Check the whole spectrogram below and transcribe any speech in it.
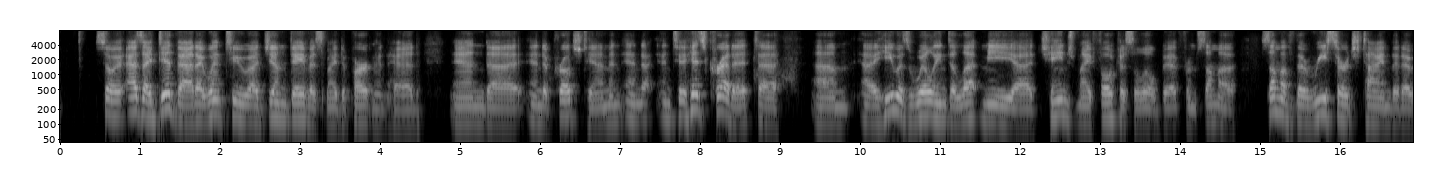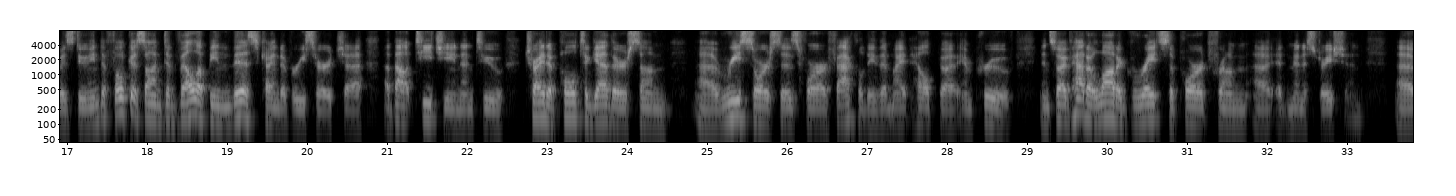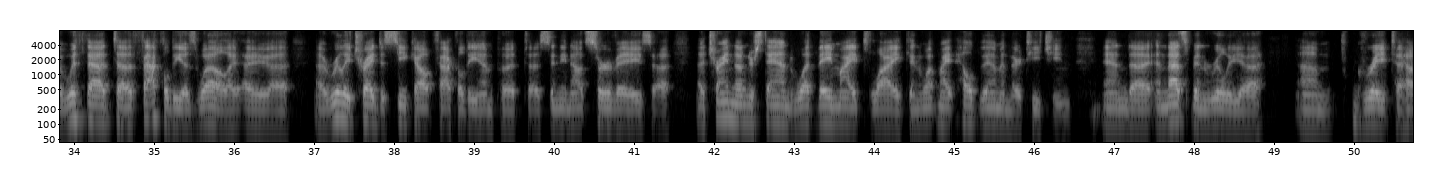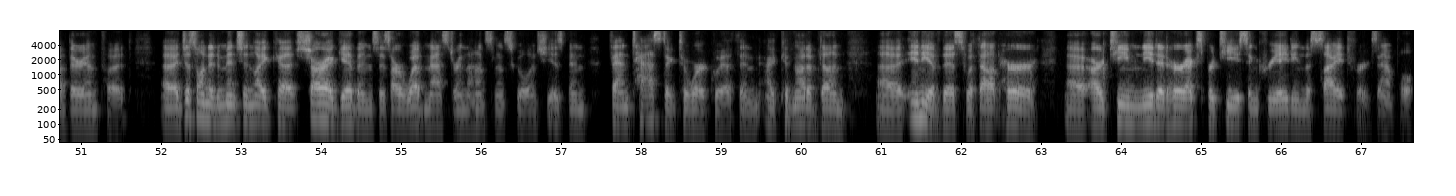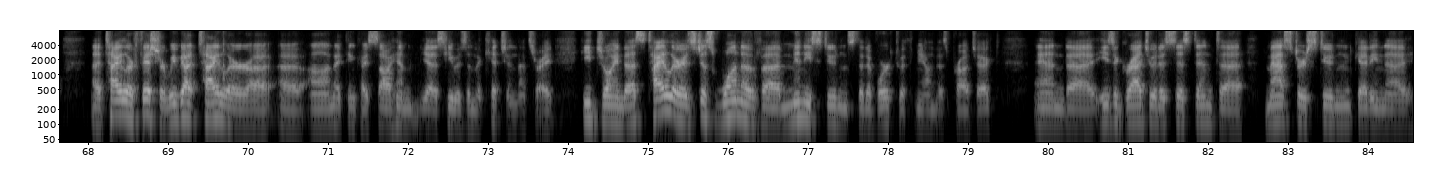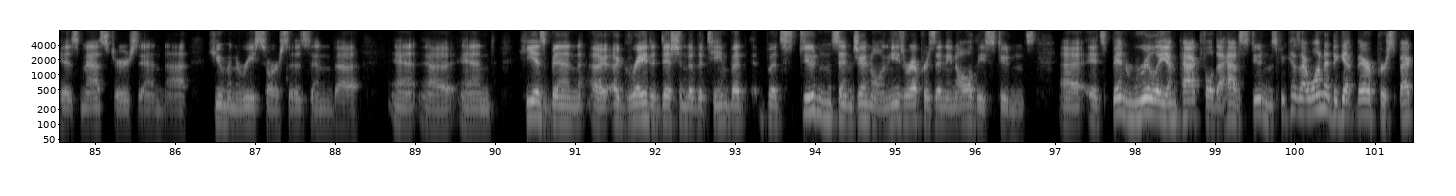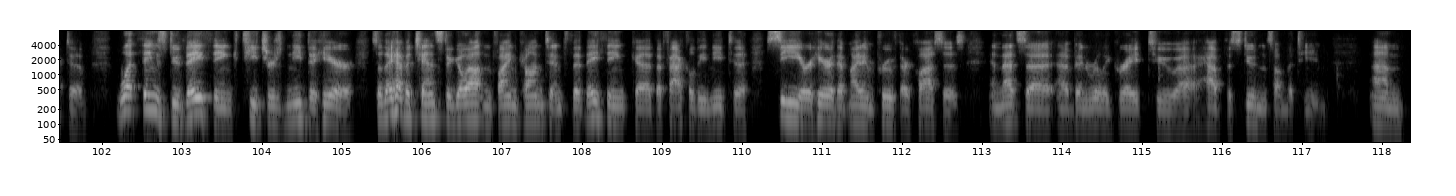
so as I did that, I went to uh, Jim Davis, my department head, and uh, and approached him. And and and to his credit, uh, um, he was willing to let me change my focus a little bit from some of some of the research time that I was doing to focus on developing this kind of research uh, about teaching and to try to pull together some uh, resources for our faculty that might help uh, improve. And so I've had a lot of great support from uh, administration. Uh, with that uh, faculty as well, I, I uh, really tried to seek out faculty input, uh, sending out surveys, uh, uh, trying to understand what they might like and what might help them in their teaching. And, uh, and that's been really uh, um, great to have their input. I just wanted to mention like Shara Gibbons is our webmaster in the Huntsman School and she has been fantastic to work with and I could not have done any of this without her uh, our team needed her expertise in creating the site, for example. Uh, Tyler Fisher, we've got Tyler uh, uh, on. I think I saw him. Yes, he was in the kitchen. That's right. He joined us. Tyler is just one of uh, many students that have worked with me on this project. And uh, he's a graduate assistant, master's student getting his master's in human resources. And, and, and he has been a, a, great addition to the team, but but students in general, and he's representing all these students. Uh, it's been really impactful to have students because I wanted to get their perspective. What things do they think teachers need to hear? So they have a chance to go out and find content that they think uh, the faculty need to see or hear that might improve their classes. And that's uh, uh been really great to uh, have the students on the team. Um,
